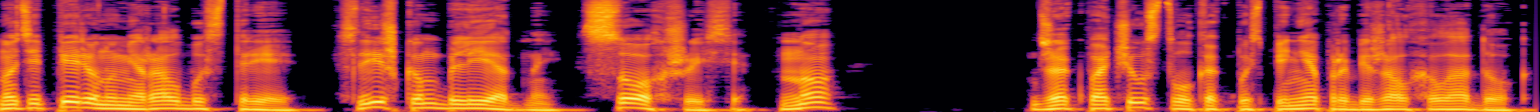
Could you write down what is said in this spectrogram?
Но теперь он умирал быстрее, слишком бледный, сохшийся. Но Джек почувствовал, как по спине пробежал холодок.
